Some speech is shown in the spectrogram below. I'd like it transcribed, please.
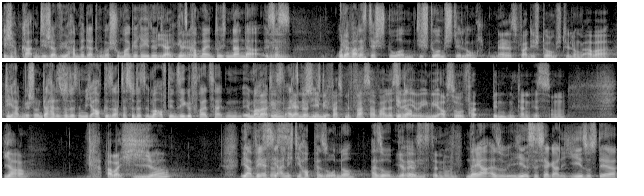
ich habe gerade ein Déjà-vu. Haben wir darüber schon mal geredet? Ja, Jetzt kommt man durcheinander. Ist das, oder war das der Sturm, die Sturmstillung? Ja, das war die Sturmstillung, aber... Die hatten wir schon. Und da hattest du das nämlich auch gesagt, dass du das immer auf den Segelfreizeiten immer, immer hattest als gerne Geschichte. nehme ich was mit Wasser, weil es genau. ja irgendwie auch so verbindend dann ist. Und ja, aber hier... Ja, wer ist, ist hier eigentlich die Hauptperson, ne? Also, ja, wer ähm, ist es denn nun? Naja, also hier ist es ja gar nicht Jesus, der,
